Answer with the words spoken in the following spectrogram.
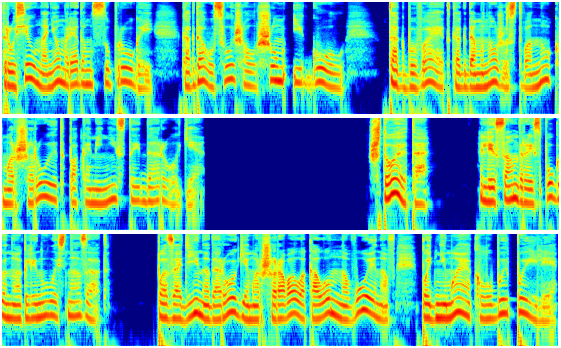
трусил на нем рядом с супругой, когда услышал шум и гул. Так бывает, когда множество ног марширует по каменистой дороге. «Что это?» Лиссандра испуганно оглянулась назад. Позади на дороге маршировала колонна воинов, поднимая клубы пыли.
